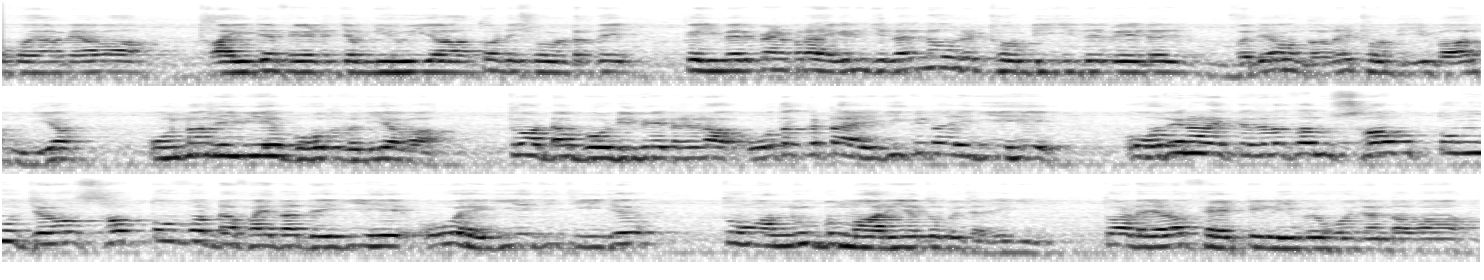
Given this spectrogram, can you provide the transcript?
ਹੋਇਆ ਪਿਆ ਵਾ। ਥਾਈ ਤੇ ਫੈਟ ਜੰਮੀ ਹੋਈ ਆ, ਤੁਹਾਡੇ ਸ਼ੋਲਡਰ ਤੇ ਕਈ ਮੇਰੇ ਭੈਣ ਭਰਾ ਹੈਗੇ ਨੇ ਜਿਨ੍ਹਾਂ ਦੇ ਨਾ ਉਹਦੇ ਠੋਡੀ ਜੀ ਦੇ weight ਵਧਿਆ ਹੁੰਦਾ, ਉਹਨਾਂ ਦੀ ਠੋਡੀ ਜੀ ਬਾਹਰ ਹੁੰਦੀ ਆ। ਉਹਨਾਂ ਲਈ ਵੀ ਇਹ ਬਹੁਤ ਵਧੀਆ ਵਾ। ਤੁਹਾਡਾ ਬੋਡੀ weight ਜਿਹੜਾ, ਉਹ ਤਾਂ ਘਟਾਏਗੀ ਘਟਾਏਗੀ ਇਹ। ਉਹਦੇ ਨਾਲ ਇੱਕ ਜਿਹੜਾ ਤੁਹਾਨੂੰ ਸਭ ਤੋਂ, ਜਿਹੜਾ ਸਭ ਤੋਂ ਵੱਡਾ ਫਾਇਦਾ ਦੇਗੀ ਇਹ, ਉਹ ਹੈਗੀ ਹੈ ਜੀ ਚੀਜ਼ ਤੁਹਾਨੂੰ ਬਿਮਾਰੀਆਂ ਤੋਂ ਬਚਾਏਗੀ। ਤੁਹਾਡਾ ਜਿਹੜਾ ਫੈਟੀ ਲੀਵਰ ਹੋ ਜਾਂਦਾ ਵਾ,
